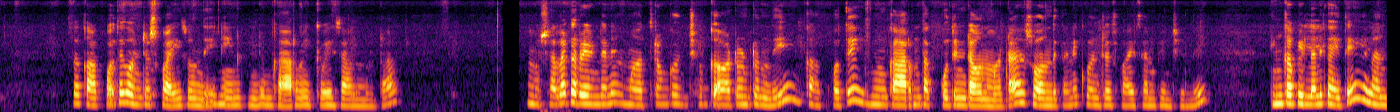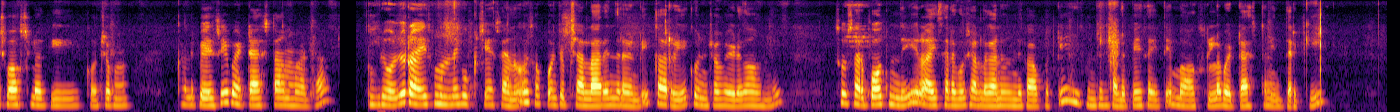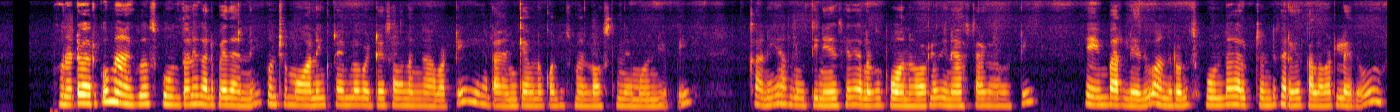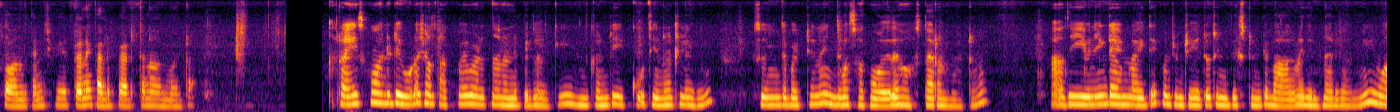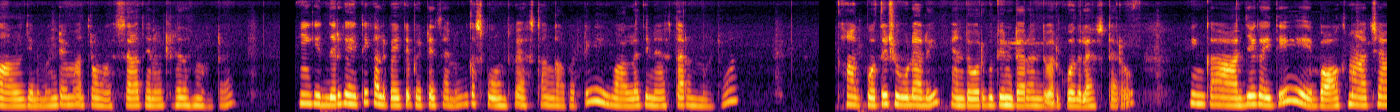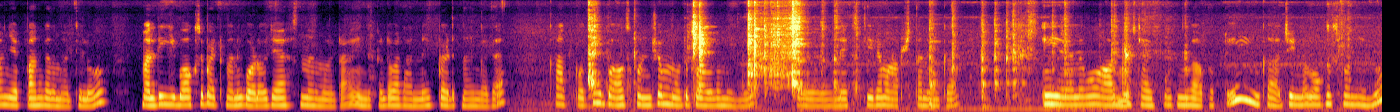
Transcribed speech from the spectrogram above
సో కాకపోతే కొంచెం స్పైస్ ఉంది నేను కొంచెం కారం ఎక్కువ వేసాను అనమాట మసాలా కర్రీ అంటేనే మాత్రం కొంచెం ఘాటు ఉంటుంది కాకపోతే కారం తక్కువ తింటాం అనమాట సో అందుకని కొంచెం స్పైస్ అనిపించింది. ఇంకా పిల్లలకి అయితే లంచ్ బాక్స్లోకి కొంచెం కలిపేసి పెట్టేస్తాను అనమాట ఈరోజు రైస్ ముందే కుక్ చేశాను. సో కొంచెం చల్లారింది రండి. కర్రీ కొంచెం వేడిగా ఉంది. సో సరిపోతుంది. రైస్ ఎలాగో చల్లగానే ఉంది కాబట్టి కొంచెం కలిపేసి అయితే బాక్సుల్లో పెట్టేస్తాను ఇద్దరికి. మొన్నటి వరకు మ్యాక్సిమం స్పూన్తోనే కలిపేదాన్ని. కొంచెం మార్నింగ్ టైంలో పెట్టేసేవాళ్ళం కాబట్టి టైంకి ఏమైనా కొంచెం స్మెల్ వస్తుందేమో అని చెప్పి. కానీ అసలు తినేసేది ఎలాగో వన్ అవర్లో తినేస్తారు కాబట్టి ఏం పర్లేదు. అందులో స్పూన్తో కలుపుతుంటే సరిగ్గా కలవట్లేదు. సో అందుకని చేతితోనే కలిపి పెడతాను అనమాట రైస్ క్వాంటిటీ కూడా చాలా తక్కువే పెడుతున్నానండి పిల్లలకి. ఎందుకంటే ఎక్కువ తినట్లేదు. సో ఇంత పెట్టినా ఇందులో సగం వదిలే వస్తారనమాట అది ఈవినింగ్ టైంలో అయితే కొంచెం చేతితో తినిపిస్తుంటే బాగానే తింటున్నారు కానీ వాళ్ళు తినమంటే మాత్రం అస్సలు తినట్లేదు అనమాట ఇంక ఇద్దరికి అయితే కలిపి అయితే పెట్టేశాను. ఇంకా స్పూన్స్ వేస్తాం కాబట్టి వాళ్ళే తినేస్తారనమాట కాకపోతే చూడాలి ఎంతవరకు తింటారో ఎంతవరకు వదిలేస్తారో. ఇంకా ఆద్యకైతే బాక్స్ మార్చామని చెప్పాను కదా మధ్యలో. మళ్ళీ ఈ బాక్స్ పెట్టమని గొడవ చేస్తుంది అనమాట ఎందుకంటే వాళ్ళ అన్నయ్యకి పెడుతున్నాం కదా. కాకపోతే ఈ బాక్స్ కొంచెం మూత ప్రాబ్లం ఉంది. నెక్స్ట్ ఇయర్ మార్చుతాను ఇంకా. ఈ ఇయర్లో ఆల్మోస్ట్ అయిపోతుంది కాబట్టి ఇంకా చిన్న బాక్స్లో నేను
